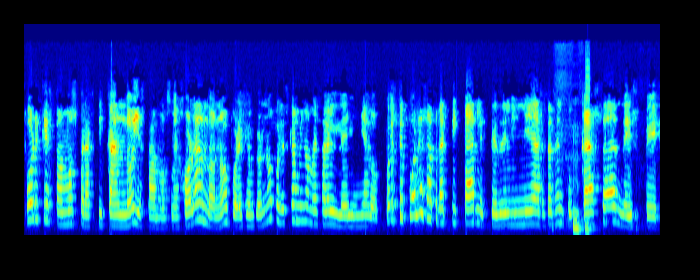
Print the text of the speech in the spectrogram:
porque estamos practicando y estamos mejorando, ¿no? Por ejemplo, no, pues es que a mí no me sale el delineado. Pues te pones a practicar, le- te delineas, estás en en tu casa, este,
